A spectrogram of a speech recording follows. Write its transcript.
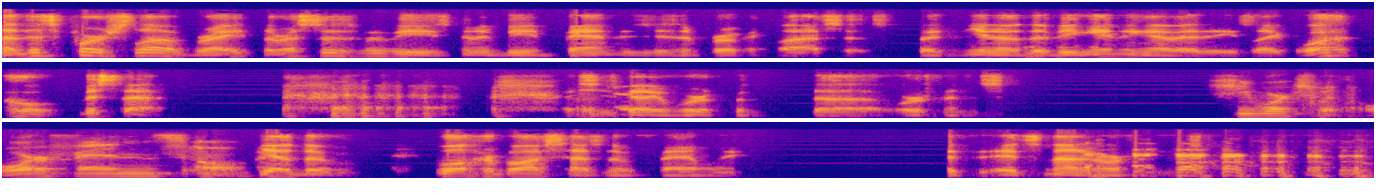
Now, this poor schlub, right? The rest of this movie is going to be in bandages and broken glasses. But, you know, the uh-huh. beginning of it, he's like, what? Oh, missed that. She's got to work with the orphans. she works with orphans. Oh, Yeah, the well, her boss has no family. It, it's not an orphan.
